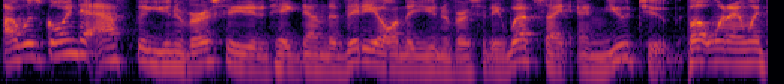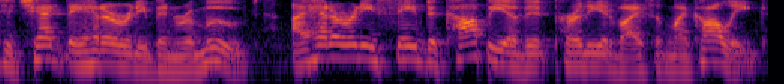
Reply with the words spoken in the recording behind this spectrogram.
I was going to ask the university to take down the video on the university website and YouTube, but when I went to check, they had already been removed. I had already saved a copy of it per the advice of my colleague.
